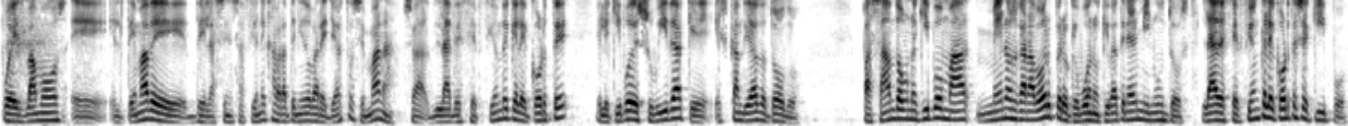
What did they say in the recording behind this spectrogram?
pues vamos, eh, el tema de, de las sensaciones que habrá tenido Varellao esta semana. O sea, la decepción de que le corte el equipo de su vida, que es candidato a todo. Pasando a un equipo más, menos ganador, pero que bueno, que iba a tener minutos. La decepción que le corte ese equipo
